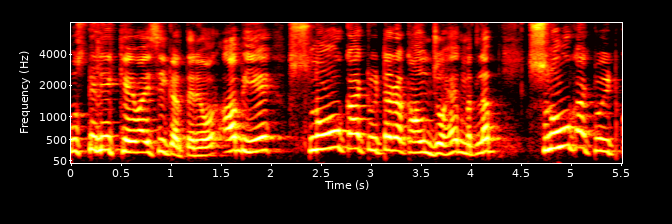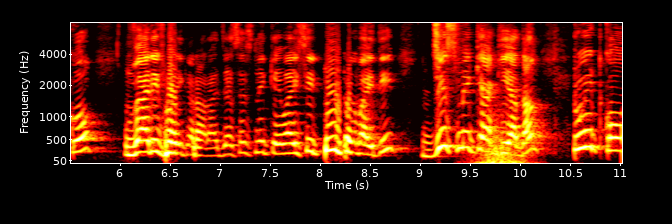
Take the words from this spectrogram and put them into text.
उसके लिए केवाईसी करते रहे। और अब ये स्नो का ट्विटर अकाउंट जो है मतलब स्नो का ट्वीट को वेरीफाई करा रहा है। जैसे इसने केवाईसी टू करवाई थी, जिसमें क्या किया था ट्वीट को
